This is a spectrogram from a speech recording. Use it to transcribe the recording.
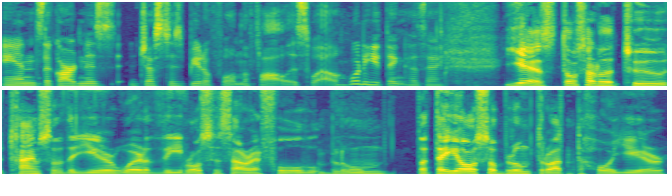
and the garden is just as beautiful in the fall as well. What do you think, Jose? Yes, those are the two times of the year where the roses are at full bloom, but they also bloom throughout the whole year.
